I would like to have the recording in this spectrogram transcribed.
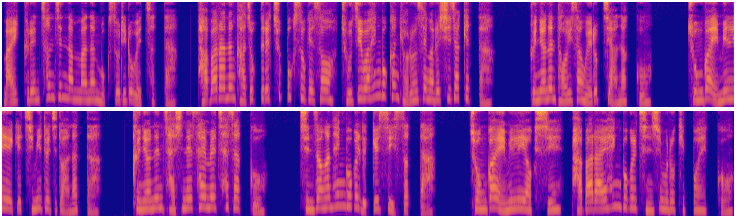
마이클은 천진난만한 목소리로 외쳤다. 바바라는 가족들의 축복 속에서 조지와 행복한 결혼 생활을 시작했다. 그녀는 더 이상 외롭지 않았고, 존과 에밀리에게 짐이 되지도 않았다. 그녀는 자신의 삶을 찾았고, 진정한 행복을 느낄 수 있었다. 존과 에밀리 역시 바바라의 행복을 진심으로 기뻐했고,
